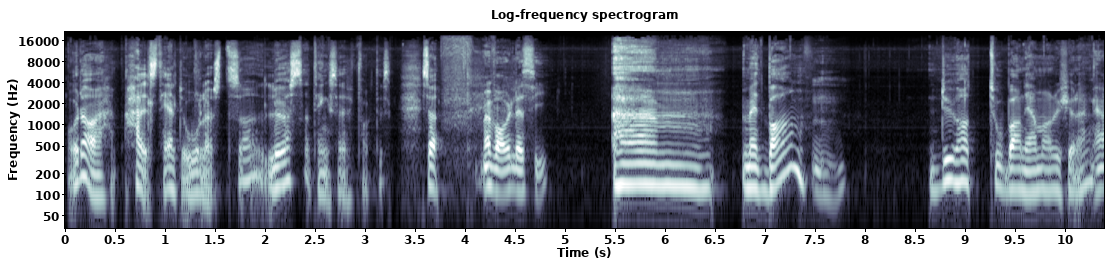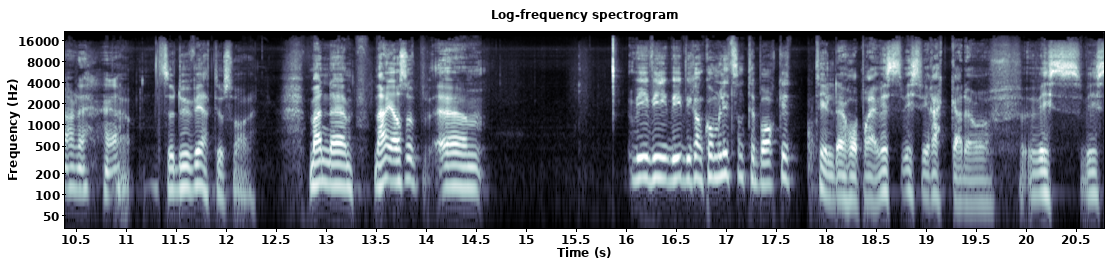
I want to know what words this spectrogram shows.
og da helst helt ordløst, så løser ting seg faktisk. Så Men hva vil det si? um, med et barn Du har to barn hjemme, har du ikke det? Ja, det. Ja. Ja. Så du vet jo svaret. Men um, Nei, altså eh, vi, vi, vi, kan komme litt sånn tilbake til det, håper jeg, hvis, hvis vi rekker det, og hvis, hvis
